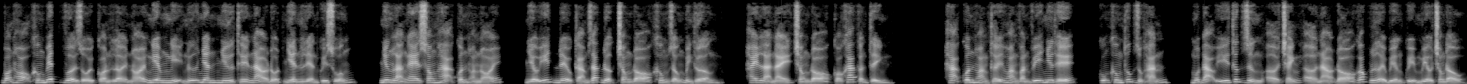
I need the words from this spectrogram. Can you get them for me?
Bọn họ không biết vừa rồi còn lời nói nghiêm nghị nữ nhân như thế nào đột nhiên liền quỳ xuống, nhưng là nghe xong hạ quân hoàng nói, nhiều ít đều cảm giác được trong đó không giống bình thường, hay là này trong đó có khác cẩn tình. Hạ quân hoàng thấy Hoàng Văn Vĩ như thế, cũng không thúc giục hắn, một đạo ý thức dừng ở tránh ở nào đó góc lười biếng quỷ miêu trong đầu.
